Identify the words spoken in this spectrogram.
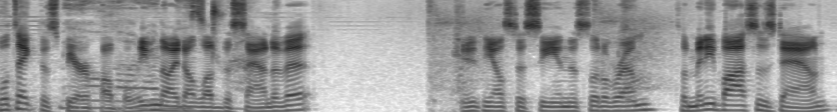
We'll take the spirit bubble, even though I don't love the sound of it. Anything else to see in this little realm? So mini bosses down.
